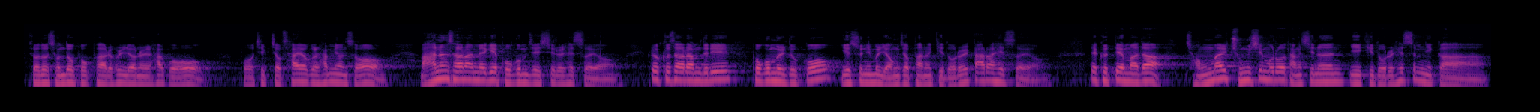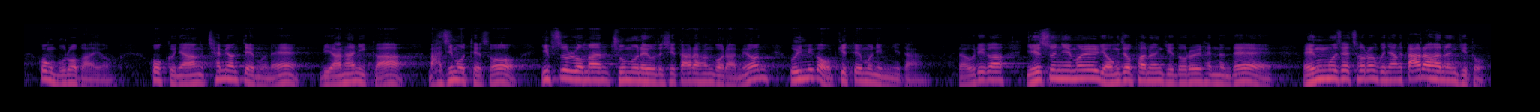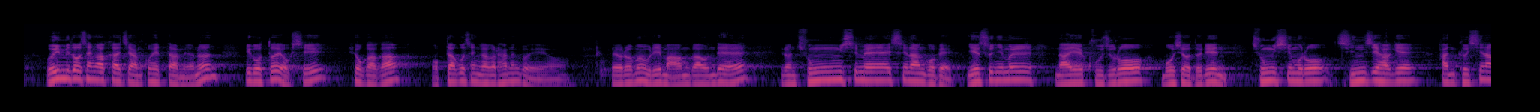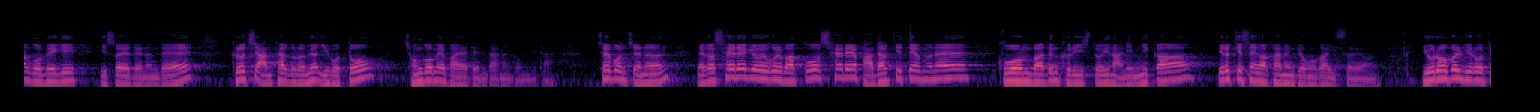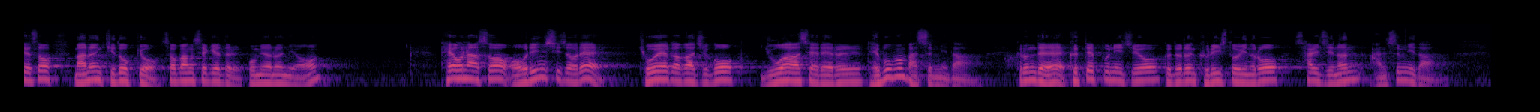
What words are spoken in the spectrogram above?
저도 전도 폭발 훈련을 하고 뭐 직접 사역을 하면서 많은 사람에게 복음 제시를 했어요. 그리고 그 사람들이 복음을 듣고 예수님을 영접하는 기도를 따라 했어요. 근데 그때마다 정말 중심으로 당신은 이 기도를 했습니까? 꼭 물어봐요. 혹 그냥 체면 때문에 미안하니까 마지못해서 입술로만 주문해 오듯이 따라한 거라면 의미가 없기 때문입니다. 자, 우리가 예수님을 영접하는 기도를 했는데 앵무새처럼 그냥 따라하는 기도, 의미도 생각하지 않고 했다면은 이것도 역시 효과가 없다고 생각을 하는 거예요. 자, 여러분 우리 마음 가운데 이런 중심의 신앙 고백, 예수님을 나의 구주로 모셔드린 중심으로 진지하게 한 그 신앙 고백이 있어야 되는데 그렇지 않다 그러면 이것도 점검해 봐야 된다는 겁니다. 세 번째는 내가 세례 교육을 받고 세례 받았기 때문에 구원받은 그리스도인 아닙니까? 이렇게 생각하는 경우가 있어요. 유럽을 비롯해서 많은 기독교 서방 세계들 보면은요. 태어나서 어린 시절에 교회 가가지고 유아 세례를 대부분 받습니다. 그런데 그때뿐이지요. 그들은 그리스도인으로 살지는 않습니다.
